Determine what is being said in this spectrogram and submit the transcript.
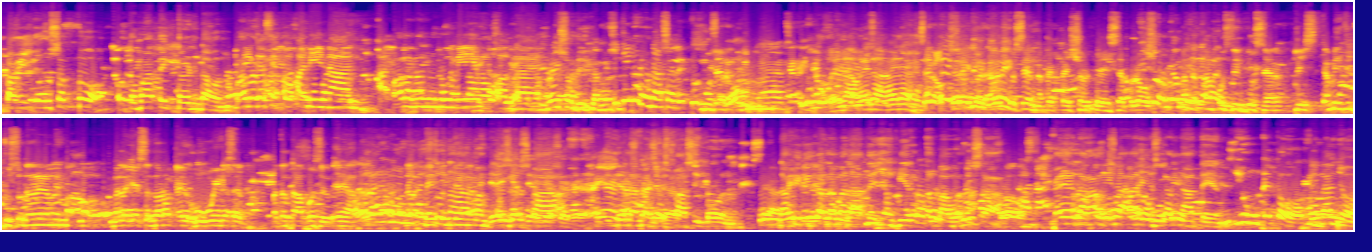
pakiusap to, automatic turn down. Hindi kasi po kanina, parang ano kunin niyo po agad. Preso din kami. Sige na mo nasa likod mo, sir. Okay na, okay na, okay na. Sir, off the record, alam ko sir, nape-pressure kayo sir. Pero matatapos din to sir. Please, kami gusto na rin namin ma- ma- malagay sa norong kayo uuwi na sir. Matatapos sir. Kaya, Wala naman may gusto na naman. Yes, yes, yes, yes, sir. Ayan, as much as possible. Nakikita naman natin yung hirap ng bawat isa. Kaya lang, ang inaayos lang natin, yung ito, tingnan nyo,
